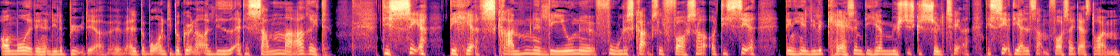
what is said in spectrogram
området, den her lille by der, øh, alle beboerne, de begynder at lide af det samme mareridt. De ser det her skræmmende, levende fugleskramsel for sig, og de ser den her lille kasse med de her mystiske sølvtænder. Det ser de alle sammen for sig i deres drømme.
